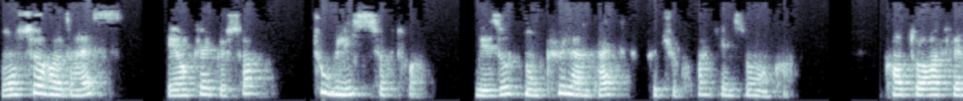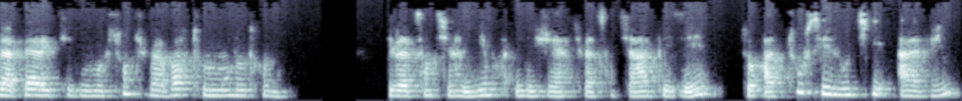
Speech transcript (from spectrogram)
on se redresse et en quelque sorte, tout glisse sur toi les autres n'ont plus l'impact que tu crois qu'ils ont encore. Quand tu auras fait la paix avec tes émotions, tu vas voir tout le monde autrement. Tu vas te sentir libre, légère, tu vas te sentir apaisé, tu auras tous ces outils à vie,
